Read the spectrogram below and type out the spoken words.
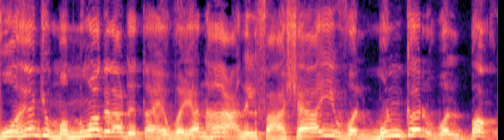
وہ ہیں جو ممنوع قرار دیتا ہے، وَيَنْهَا عَنِ الْفَحْشَاءِ وَالْمُنْكَرْ وَالْبَغْ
